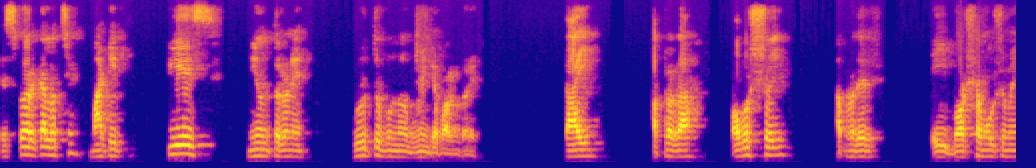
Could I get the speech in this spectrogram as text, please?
স্কোয়ার ক্যাল হচ্ছে মাটির পিএইচ নিয়ন্ত্রণে গুরুত্বপূর্ণ ভূমিকা পালন করে। তাই আপনারা অবশ্যই আপনাদের এই বর্ষা মৌসুমে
